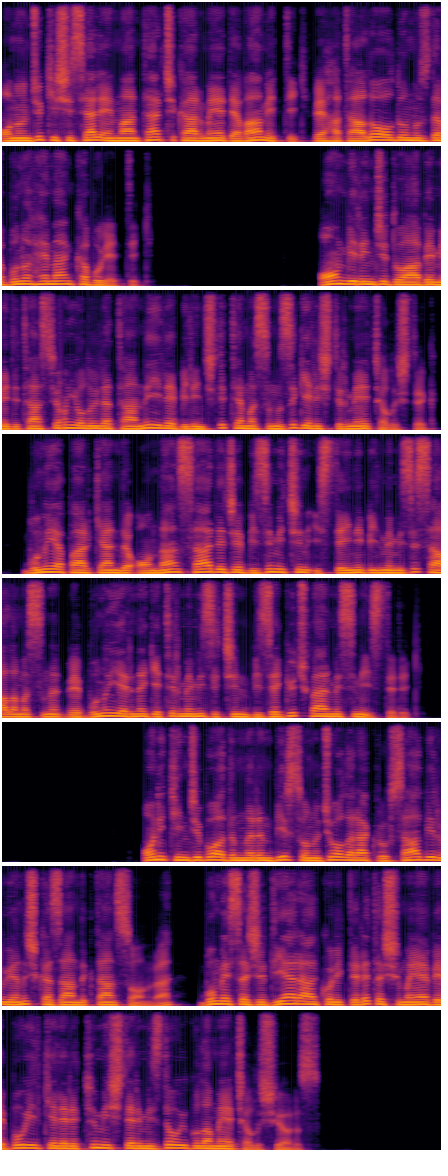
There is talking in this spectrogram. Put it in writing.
Onuncu kişisel envanter çıkarmaya devam ettik ve hatalı olduğumuzda bunu hemen kabul ettik. 11. Dua ve meditasyon yoluyla Tanrı ile bilinçli temasımızı geliştirmeye çalıştık. Bunu yaparken de ondan sadece bizim için isteğini bilmemizi sağlamasını ve bunu yerine getirmemiz için bize güç vermesini istedik. 12. Bu adımların bir sonucu olarak ruhsal bir uyanış kazandıktan sonra, bu mesajı diğer alkoliklere taşımaya ve bu ilkeleri tüm işlerimizde uygulamaya çalışıyoruz.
